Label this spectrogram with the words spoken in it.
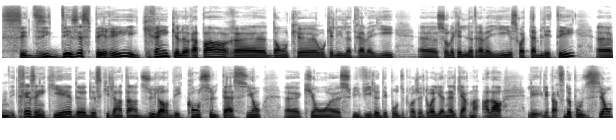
s'est dit désespéré. Il craint que le rapport euh, donc euh, auquel il a travaillé, euh, sur lequel il a travaillé, soit tabletté. Euh, est très inquiet de, ce qu'il a entendu lors des consultations euh, qui ont euh, suivi le dépôt du projet de loi Lionel Carman. Alors, les, les partis d'opposition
